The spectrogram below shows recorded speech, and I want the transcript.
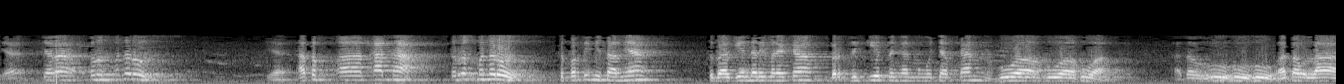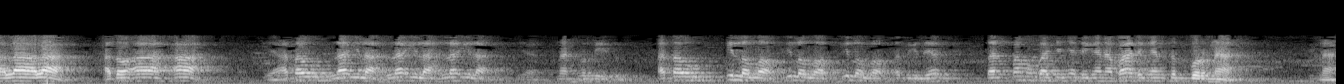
Ya, secara terus-menerus. Ya, atau uh, kata terus-menerus. Seperti misalnya sebagian dari mereka berzikir dengan mengucapkan huwa huwa huwa. Atau hu hu hu. Atau la la la. Atau ah ah ya atau la ilah la ilah la ilah. Ya nah seperti itu. Atau illallah illallah illallah. Begitu ya. Tanpa membacanya dengan apa? Dengan sempurna. Nah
